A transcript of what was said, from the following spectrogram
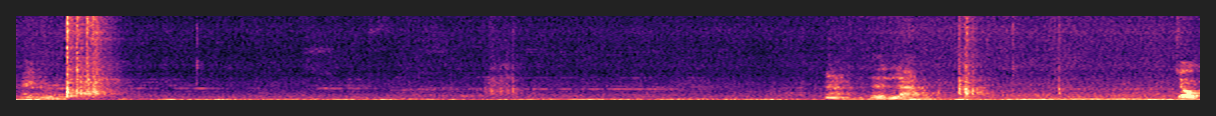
ให้ดู อะ เสร็จแล้ว จบ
